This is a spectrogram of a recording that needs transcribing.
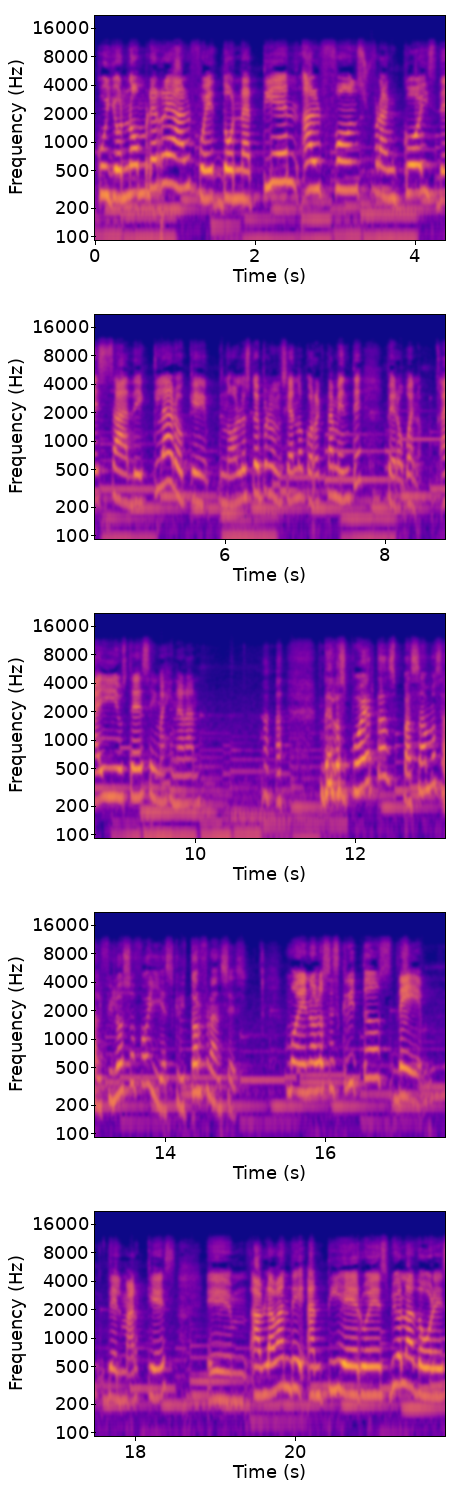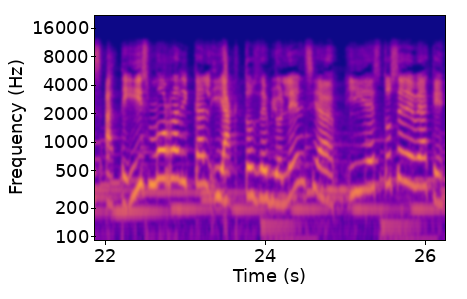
cuyo nombre real fue Donatien Alphonse Francois de Sade. Claro que no lo estoy pronunciando correctamente, pero bueno, ahí ustedes se imaginarán. de los poetas pasamos al filósofo y escritor francés. Bueno, los escritos de del Marqués Em, hablaban de antihéroes, violadores, ateísmo radical y actos de violencia. Y esto se debe a que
